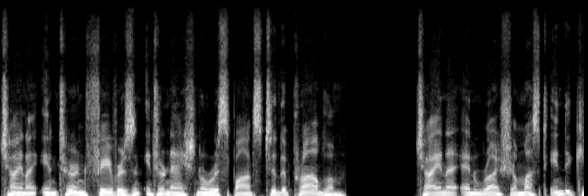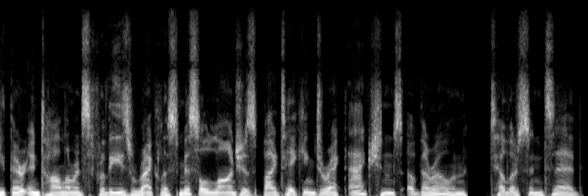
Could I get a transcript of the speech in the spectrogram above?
China in turn favors an international response to the problem. China and Russia must indicate their intolerance for these reckless missile launches by taking direct actions of their own, Tillerson said.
